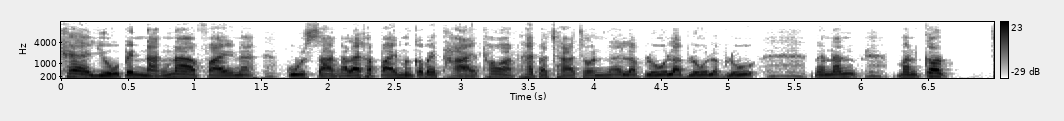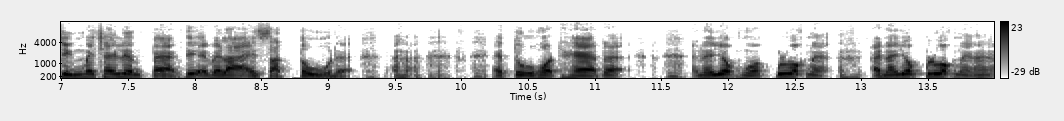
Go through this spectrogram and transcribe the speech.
แค่อยู่เป็นหนังหน้าไฟนะกูสั่งอะไรเข้าไปมึงก็ไปถ่ายทอดให้ประชาชนได้รับรู้รับรู้รับรู้ดังนั้นมันก็จึงไม่ใช่เรื่องแปลกที่เวลาไอ้สัตว์ตู่เนี่ยไอ้ตู่หดแหดเนี่ยไอนายกหัวกลวกเนี่ยไอ้นายกกลวกเนี่ยฮะ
